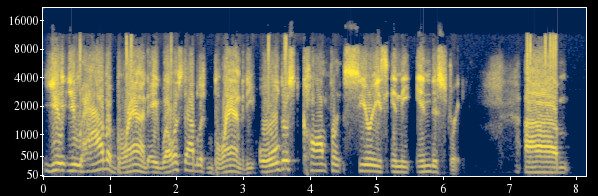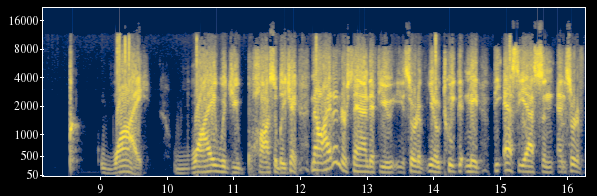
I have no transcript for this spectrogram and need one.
You you have a brand, a well established brand, the oldest conference series in the industry. Um, why? why would you possibly change? Now, I'd understand if you, you sort of, you know, tweaked it and made the SES and, and sort of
